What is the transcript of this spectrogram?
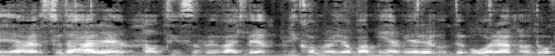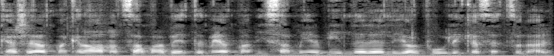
Eh, så det här är någonting som vi verkligen, vi kommer att jobba mer med det under våren och då kanske att man kan ha något samarbete med att man visar mer bilder eller gör på olika sätt sådär.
